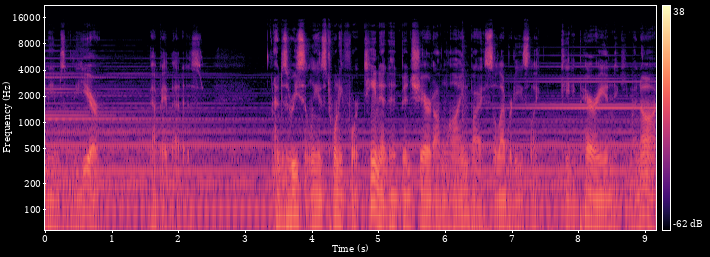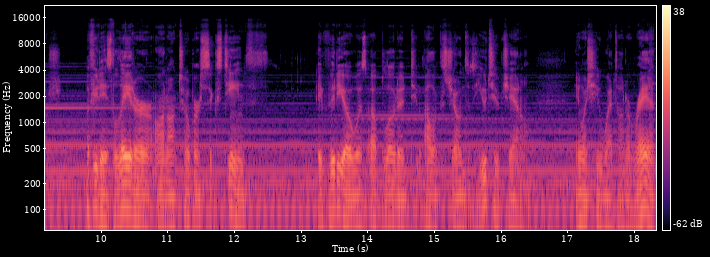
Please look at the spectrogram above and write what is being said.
memes of the year. Pepe, that is and as recently as 2014 it had been shared online by celebrities like Katy Perry and Nicki Minaj. A few days later, on October 16th, a video was uploaded to Alex Jones's YouTube channel, in which he went on a rant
